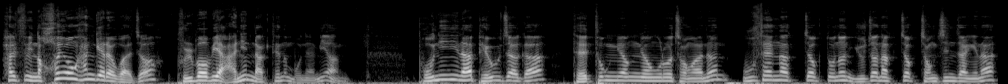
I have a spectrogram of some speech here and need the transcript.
할 수 있는 허용 한계라고 하죠. 불법이 아닌 낙태는 뭐냐면 본인이나 배우자가 대통령령으로 정하는 우생학적 또는 유전학적 정신장애나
